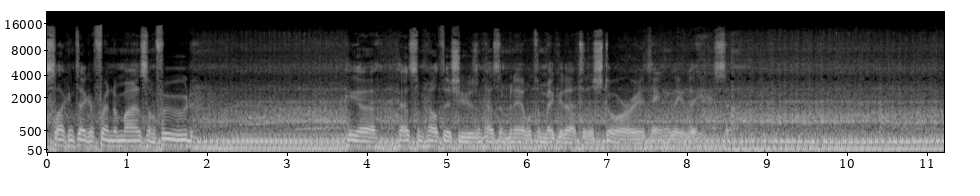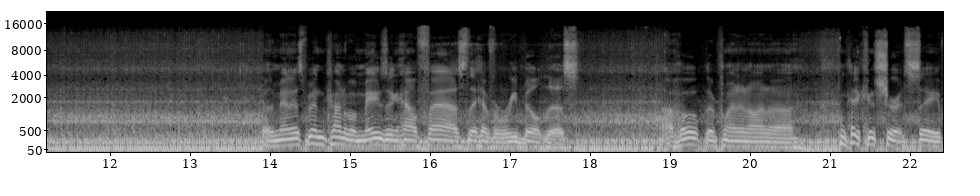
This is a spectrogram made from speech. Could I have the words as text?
so I can take a friend of mine some food. He uh, has some health issues and hasn't been able to make it out to the store or anything lately. So. But man, it's been kind of amazing how fast they have rebuilt this. I hope they're planning on uh, making sure it's safe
